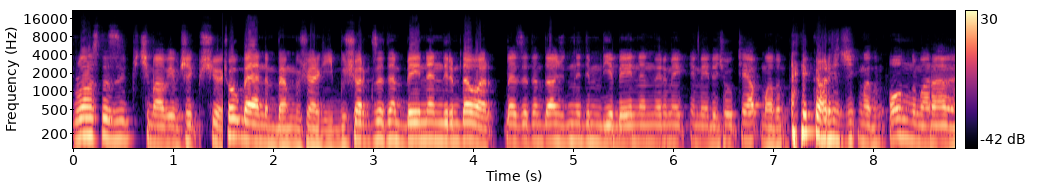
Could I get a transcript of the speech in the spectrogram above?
ruh hastası piçim abi yapacak bir şey yok. Çok beğendim ben bu şarkıyı. Bu şarkı zaten beğenenlerimde var. Ben zaten daha önce dinledim diye beğenenlerimi eklemeye de çok şey yapmadım. Karşı çıkmadım. 10 numara abi.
